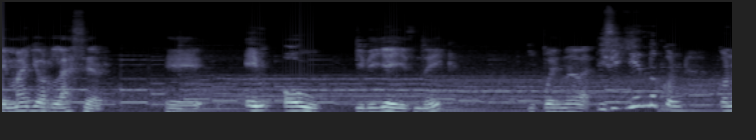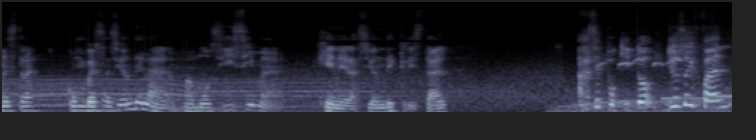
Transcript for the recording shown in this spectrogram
De Major Lazer, eh, MO y DJ Snake. Y pues nada, y siguiendo con, con nuestra conversación de la famosísima generación de cristal. Hace poquito, yo soy fan,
